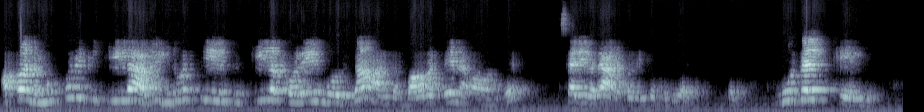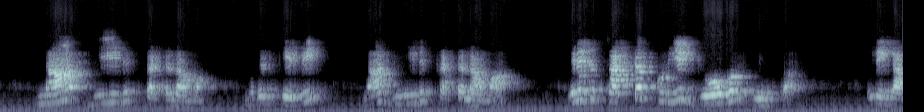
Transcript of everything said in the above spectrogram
அப்ப அந்த முப்பதுக்கு கீழே அது இருபத்தி ஏழுக்கு கீழே குறையும் போதுதான் அந்த பாவத்தை நம்ம வந்து சரிவர அனுபவிக்க முடியாது. முதல் கேள்வி. நான் வீடு கட்டலாமா? முதல் கேள்வி நான் வீடு கட்டலாமா? எனக்கு கட்டக்கூடிய யோகம் இருக்கா? இல்லைங்களா?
